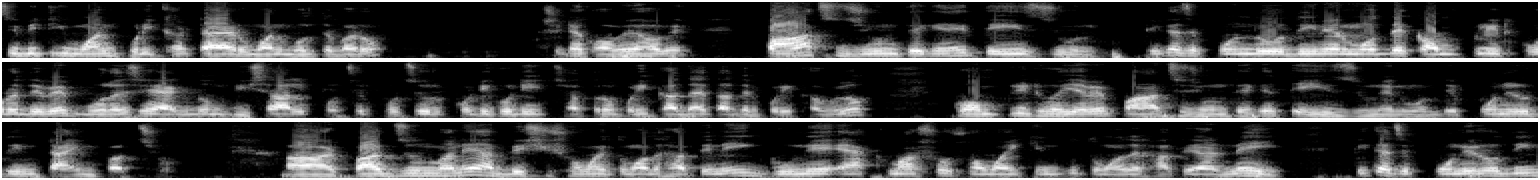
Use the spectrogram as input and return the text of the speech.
সিবিটি ওয়ান পরীক্ষা টায়ার ওয়ান বলতে পারো। সেটা কবে হবে? পাঁচ জুন থেকে তেইশ জুন, ঠিক আছে? পনেরো দিনের মধ্যে কমপ্লিট করে দেবে। বলেছে একদম বিশাল, প্রচুর প্রচুর, কোটি কোটি ছাত্র পরীক্ষা দেয়। তাদের পরীক্ষাগুলো কমপ্লিট হয়ে যাবে পাঁচ জুন থেকে তেইশ জুনের মধ্যে। পনেরো দিন টাইম পাচ্ছ। আর পাঁচ জুন মানে আর বেশি সময় তোমাদের হাতে নেই। গুনে এক মাসও সময় কিন্তু তোমাদের হাতে আর নেই। ঠিক আছে? পনেরো দিন,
